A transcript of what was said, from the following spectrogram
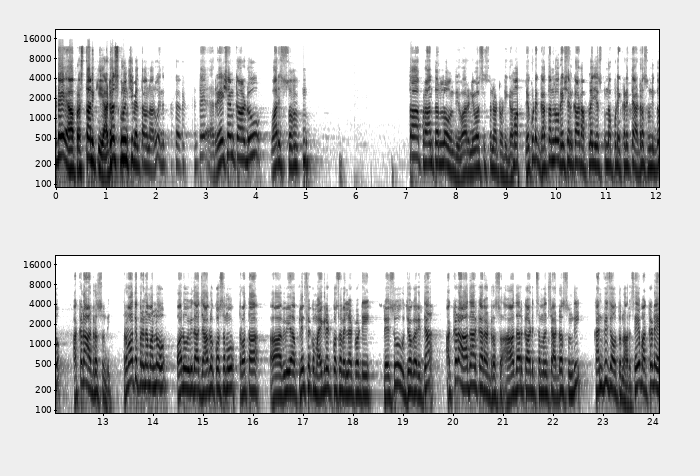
అంటే ఆ ప్రస్తుతానికి అడ్రస్ గురించి వెళ్తా ఉన్నారు. ఎందుకంటే రేషన్ కార్డు వారి సొంత ప్రాంతంలో ఉంది. వారు నివసిస్తున్నటువంటి గ్రామం. లేకుంటే గతంలో రేషన్ కార్డు అప్లై చేసుకున్నప్పుడు ఎక్కడైతే అడ్రస్ ఉండిందో అక్కడ అడ్రస్ ఉంది. తర్వాత పరిణామంలో వాళ్ళు వివిధ జాబ్ల కోసము తర్వాత వివిధ ప్లేస్లకు మైగ్రేట్ కోసం వెళ్ళినటువంటి ప్లేస్ ఉద్యోగరీత్యా అక్కడ ఆధార్ కార్డ్ అడ్రస్ ఆధార్ కార్డుకి సంబంధించిన అడ్రస్ ఉంది. కన్ఫ్యూజ్ అవుతున్నారు. సేమ్ అక్కడే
